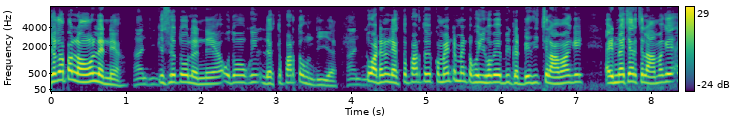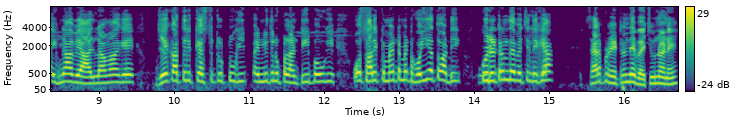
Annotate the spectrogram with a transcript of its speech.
ਜਦੋਂ ਆਪਾਂ ਲੋਨ ਲੈਨੇ ਆ ਹਾਂਜੀ। ਕਿਸੇ ਤੋਂ ਲੈਨੇ ਆ ਉਦੋਂ ਕੋਈ ਲਿਖਤ ਪੜਤ ਹੁੰਦੀ ਹੈ। ਹਾਂਜੀ। ਤੁਹਾਡੇ ਨਾਲ ਲਿਖਤ ਪੜਤ ਕਮੈਂਟਮੈਂਟ ਹੋਈ ਹੋਵੇ ਵੀ ਗੱਡੀ ਅਸੀਂ ਚਲਾਵਾਂਗੇ ਇੰਨਾ ਚਿਰ ਚਲਾਵਾਂਗੇ ਇੰਨਾ ਵਿਆਜ ਲਾਵਾਂਗੇ ਜੇਕਰ ਤੇਰੀ ਕਿਸ਼ਤ ਟੁੱਟੂਗੀ ਇੰਨੀ ਤੈਨੂੰ ਪਲੰਟੀ ਪਊਗੀ ਉਹ ਸਾਰੀ ਕਮੈਂਟਮੈਂਟ ਹੋਈ ਹੈ ਤੁਹਾਡੀ? ਕੋਈ ਰਿਟਰਨ ਦੇ ਵਿੱਚ ਲਿਖਿਆ? ਸਿਰਫ ਰਿਟਰਨ ਦੇ ਵਿੱਚ ਉਹਨਾਂ ਨੇ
